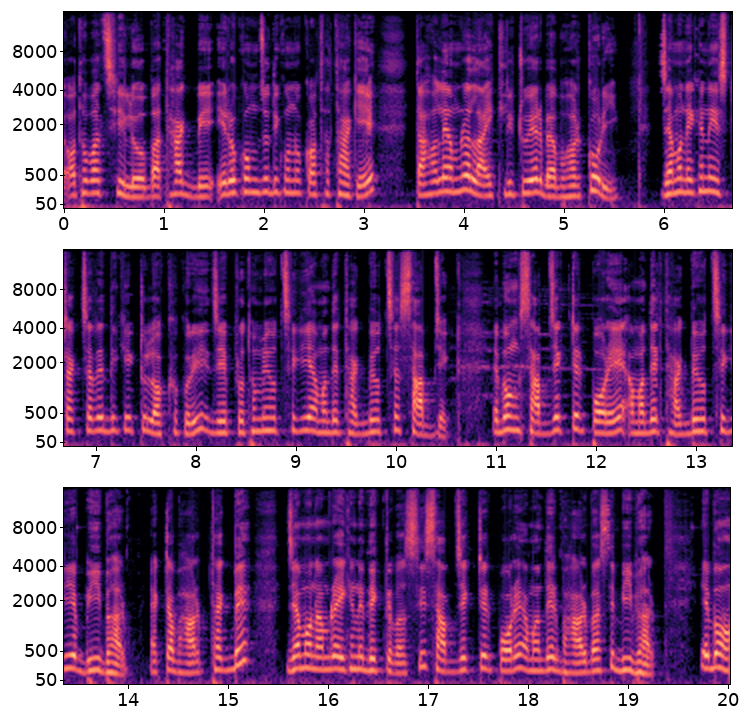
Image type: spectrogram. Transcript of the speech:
অথবা ছিল বা থাকবে, এরকম যদি কোনো কথা থাকে, তাহলে আমরা লাইকলি টু এর ব্যবহার করি। যেমন এখানে স্ট্রাকচারের দিকে একটু লক্ষ্য করি যে প্রথমে হচ্ছে গিয়ে আমাদের থাকবে হচ্ছে সাবজেক্ট এবং সাবজেক্টের পরে আমাদের থাকবে হচ্ছে গিয়ে বি ভার্ব একটা ভার্ব থাকবে। যেমন আমরা এখানে দেখতে পাচ্ছি সাবজেক্টের পরে আমাদের ভার্ব আছে বি ভার্ব এবং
